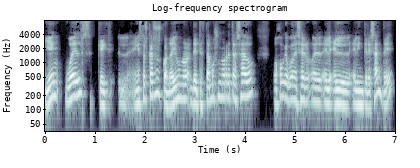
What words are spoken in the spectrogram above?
Y en Wells, que en estos casos, cuando hay uno, detectamos uno retrasado, ojo que puede ser el, interesante,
